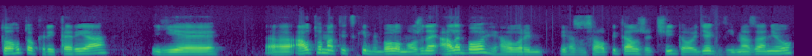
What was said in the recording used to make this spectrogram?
tohoto kritéria je e, automaticky by bolo možné, alebo ja hovorím, ja som sa opýtal, že či dojde k vymazaniu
